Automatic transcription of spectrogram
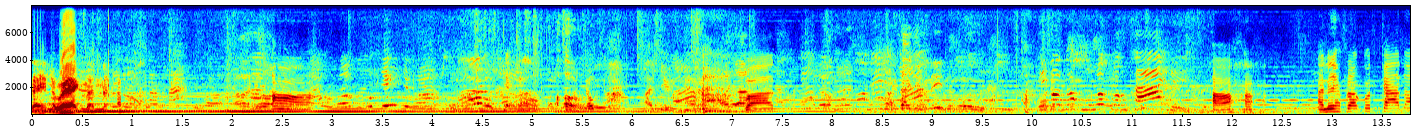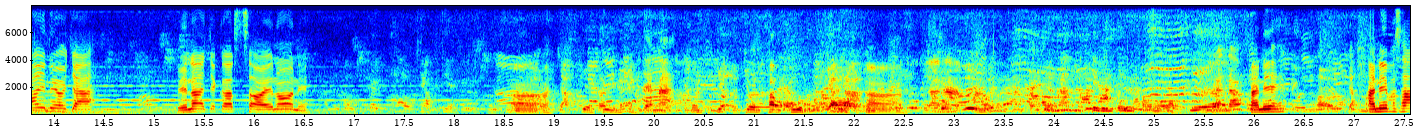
ในละแวกนั้นนะครับ บาทนี่ก็ต้องเลือกรองท้ายดิอ่าอันนี้ปรากฏการณ์อ้อยเนี่ยจ้ะเวลาจะกัดซอยเนาะนี่อ่ายานาเยอะจมข้ามคู่ยานาอ่ายานายานาติ่งติ่งเข้าจับยานาอันนี้ อันนี้ภาษา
